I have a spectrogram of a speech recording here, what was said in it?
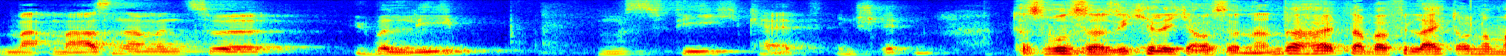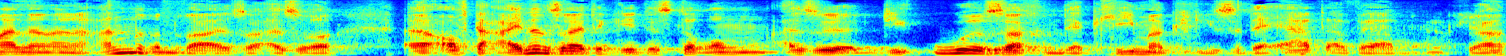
Ma Maßnahmen zur Überlebensfähigkeit in Städten? Das muss man sicherlich auseinanderhalten, aber vielleicht auch nochmal in einer anderen Weise. Also äh, auf der einen Seite geht es darum, also die Ursachen der Klimakrise, der Erderwärmung, ja,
